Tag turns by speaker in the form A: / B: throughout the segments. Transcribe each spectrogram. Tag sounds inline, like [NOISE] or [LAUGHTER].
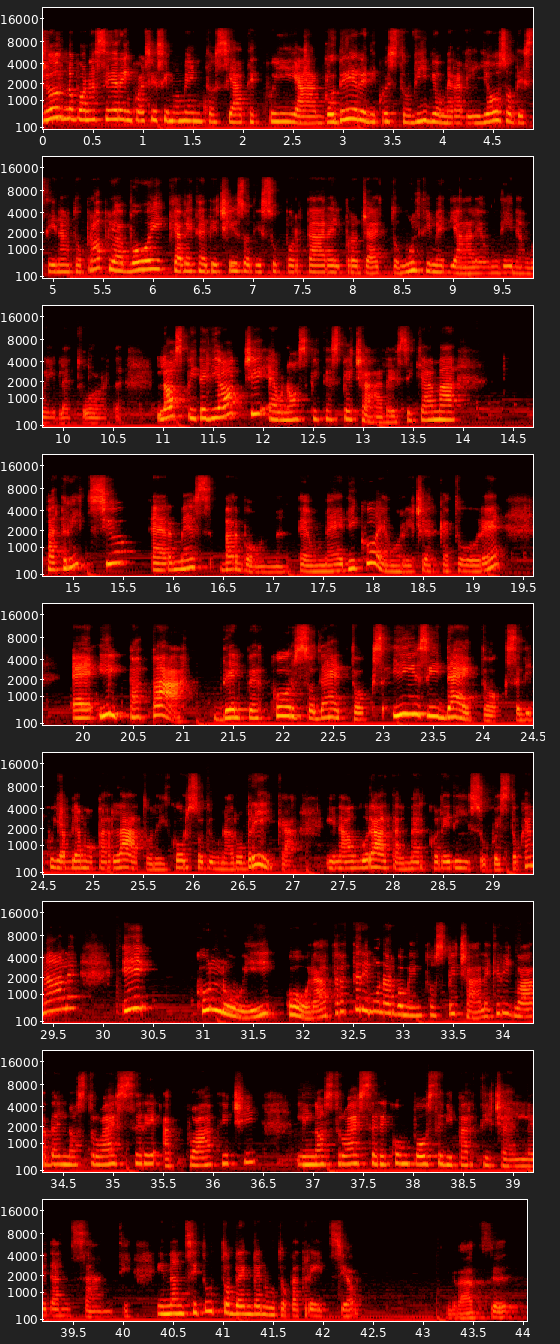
A: Buongiorno, buonasera, in qualsiasi momento siate qui a godere di questo video meraviglioso destinato proprio a voi che avete deciso di supportare il progetto multimediale Ondina Wavelet World. L'ospite di oggi è un ospite speciale, si chiama Patrizio Hermes Barbon, è un medico, è un ricercatore, è il papà del percorso detox, Easy Detox, di cui abbiamo parlato nel corso di una rubrica inaugurata il mercoledì su questo canale e con lui ora tratteremo un argomento speciale che riguarda il nostro essere acquatici, il nostro essere composti di particelle danzanti. Innanzitutto benvenuto Patrizio.
B: Grazie.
